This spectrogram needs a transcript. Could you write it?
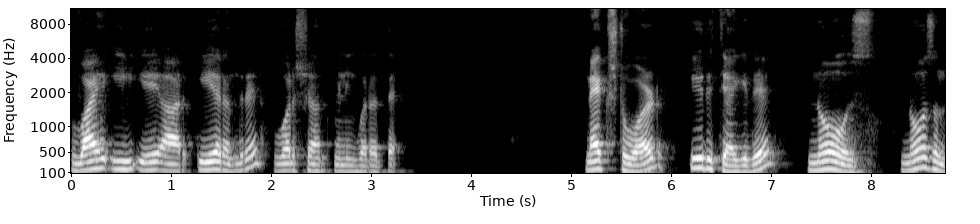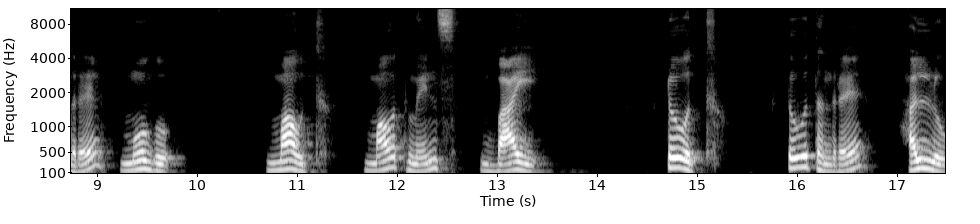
Y, E, A, R, year ಅಂದರೆ ವರ್ಷ ಅಂತ ಮೀನಿಂಗ್ ಬರುತ್ತೆ. ನೆಕ್ಸ್ಟ್ ವರ್ಡ್ ಈ ರೀತಿಯಾಗಿದೆ. ನೋಸ್ ನೋಸ್ ಅಂದರೆ ಮೂಗು ಮೌತ್ ಮೌತ್ ಮೀನ್ಸ್ ಬಾಯಿ ಟೂತ್ ಟೂತ್ ಅಂದರೆ ಹಲ್ಲು.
